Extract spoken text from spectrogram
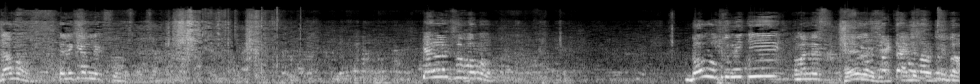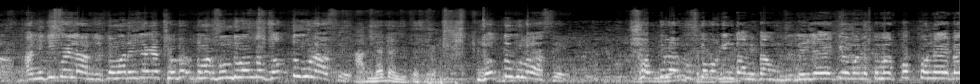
জানো? তাহলে কেন লিখছো? কেন লিখছো বলো? বলো তুমি কি মানে একটা কথা বলবা। আমি কি কইলাম যে তোমার এই জায়গায় ছোট তোমার বন্ধু বান্ধব যতগুলো আছে যতগুলো আছে সবগুলোর খোঁজ খবর কিন্তু আমি পাবো। যদি এই জায়গায় কেউ মানে তোমার পক্ষ নেয় বা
